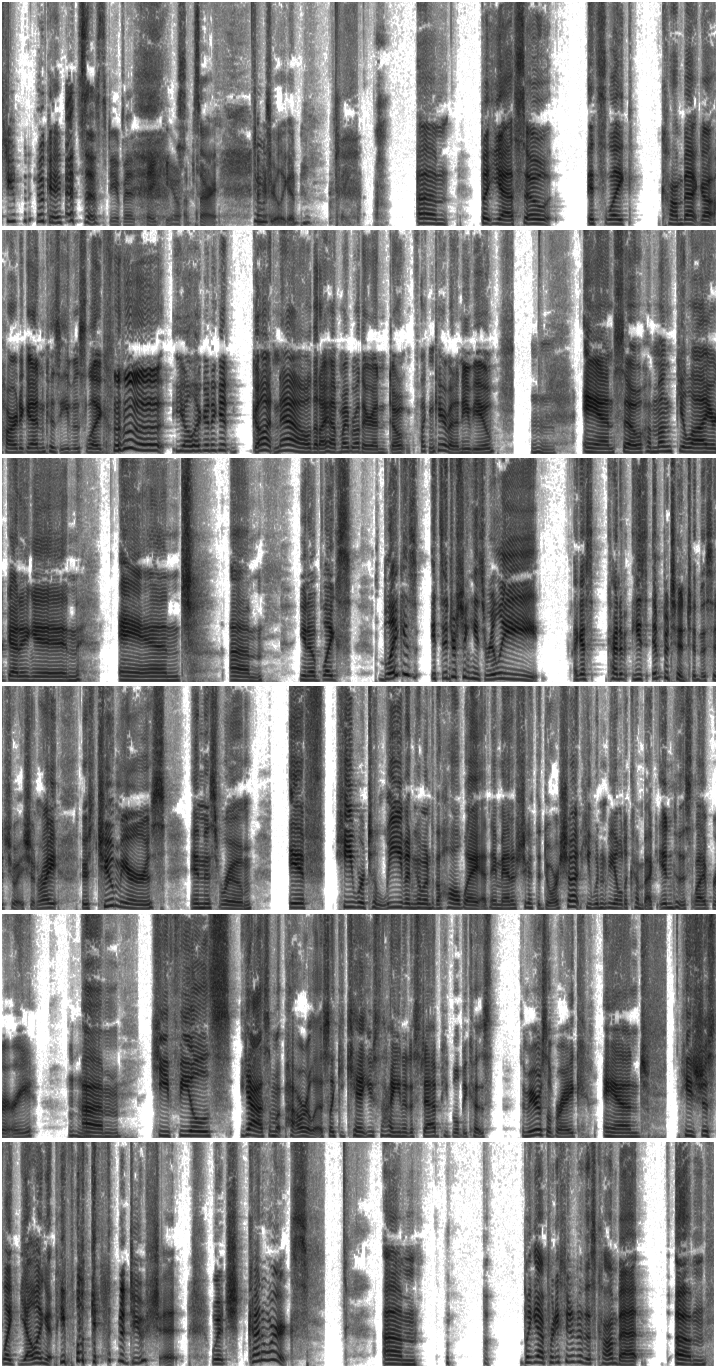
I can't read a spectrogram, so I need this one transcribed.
Stupid. Okay. It's so stupid. Thank you. I'm sorry. It was really good. Um, but yeah, so it's like combat got hard again because Eva's like, y'all are gonna get got now that I have my brother and don't fucking care about any of you. Mhm. And so homunculi are getting in, and um, you know, Blake's Blake is it's interesting, he's really I guess kind of he's impotent in this situation, right? There's two mirrors in this room. If he were to leave and go into the hallway and they managed to get the door shut, he wouldn't be able to come back into this library. Mhm. Um he feels yeah, somewhat powerless. Like he can't use the hyena to stab people because the mirrors will break and he's just like yelling at people to get them to do shit, which kind of works. Um but, but yeah, pretty soon into this combat, um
